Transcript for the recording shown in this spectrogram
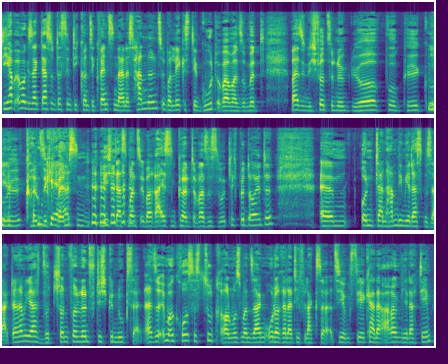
die haben immer gesagt, das und das sind die Konsequenzen deines Handelns, überleg es dir gut, weil man so mit, weiß ich nicht, 14 denkt, ja, okay, Ja, cool, who Konsequenzen, nicht, dass man es überreißen könnte, was es wirklich bedeutet. Ähm, und dann haben die mir das gesagt. Dann haben die gesagt, wird schon vernünftig genug sein. Also immer großes Zutrauen, muss man sagen, oder relativ laxer Erziehungsstil, keine Ahnung, je nachdem.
